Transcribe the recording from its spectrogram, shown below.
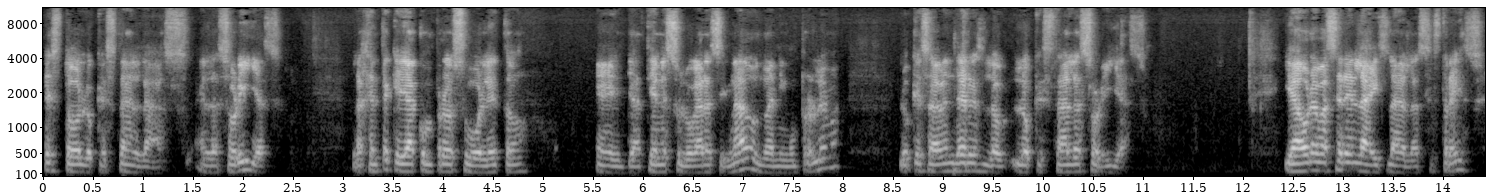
es todo lo que está en las, en las orillas. La gente que ya compró su boleto eh, ya tiene su lugar asignado, no hay ningún problema. Lo que se va a vender es lo, lo que está en las orillas. Y ahora va a ser en la Isla de las Estrellas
